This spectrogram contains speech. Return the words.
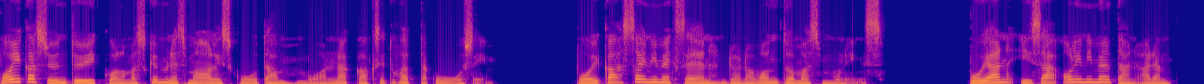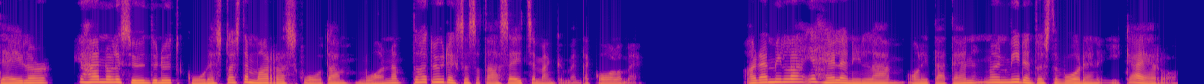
Poika syntyi 30. maaliskuuta vuonna 2006. Poika sai nimekseen Donovan Thomas Munnings. Pojan isä oli nimeltään Adam Taylor ja hän oli syntynyt 16. marraskuuta vuonna 1973. Adamilla ja Helenillä oli täten noin 15 vuoden ikäero.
